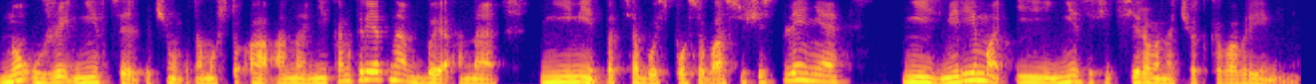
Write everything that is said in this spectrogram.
но уже не в цель. Почему? Потому что, а, она не конкретна, б, она не имеет под собой способа осуществления, неизмерима и не зафиксирована четко во времени.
